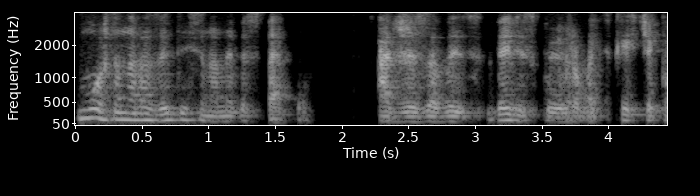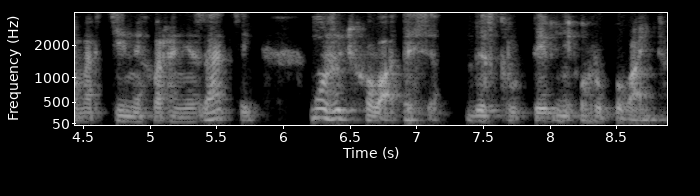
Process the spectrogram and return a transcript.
можна наразитися на небезпеку, адже за вивіскою громадських чи комерційних організацій можуть ховатися деструктивні угрупування.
